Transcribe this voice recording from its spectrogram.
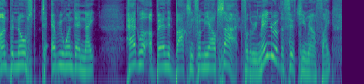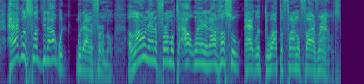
Unbeknownst to everyone that night, Hagler abandoned boxing from the outside. For the remainder of the 15 round fight, Hagler slugged it out with, with Antuofermo, allowing Antuofermo to outland and outhustle Hagler throughout the final five rounds.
